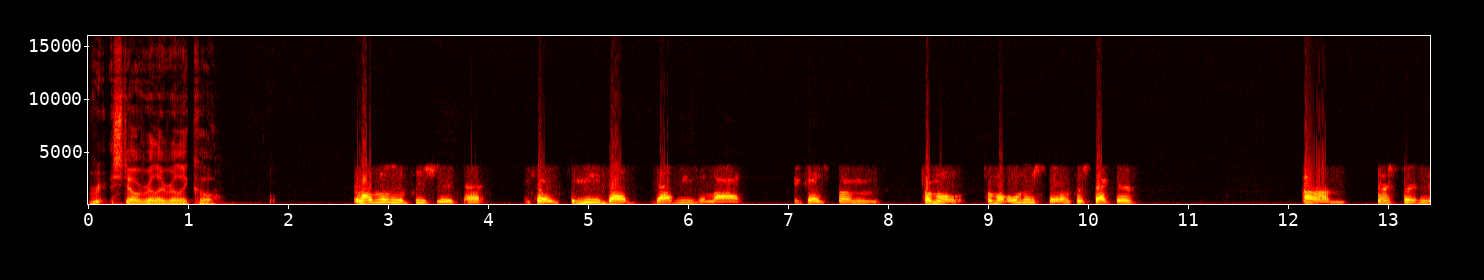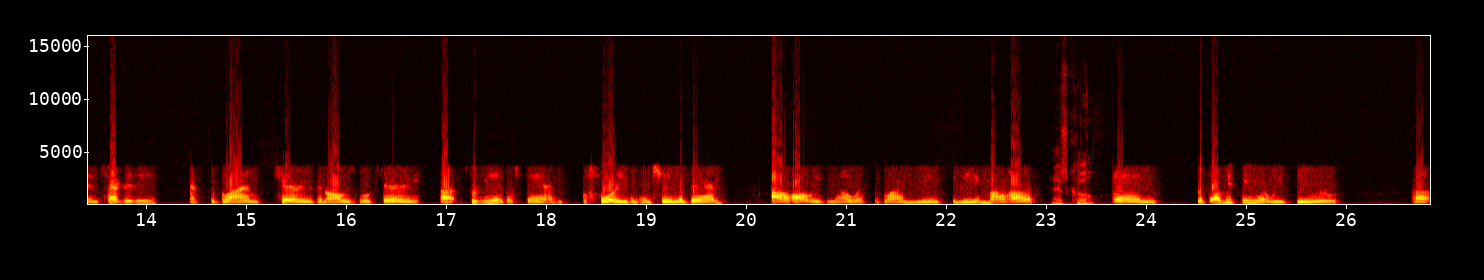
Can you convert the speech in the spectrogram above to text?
r- still really really cool. and I really appreciate that because to me that that means a lot because from from a from an older fan perspective, um, there's certain integrity that Sublime carries and always will carry. Uh, for me as a fan, before even entering the band, I'll always know what Sublime means to me in my heart. That's cool. And with everything that we do, uh,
